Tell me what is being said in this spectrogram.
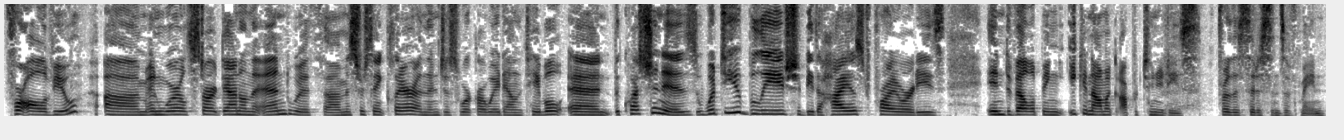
for all of you. Um, and we'll start down on the end with uh, Mr. St. Clair and then just work our way down the table. And the question is what do you believe should be the highest priorities in developing economic opportunities for the citizens of Maine?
